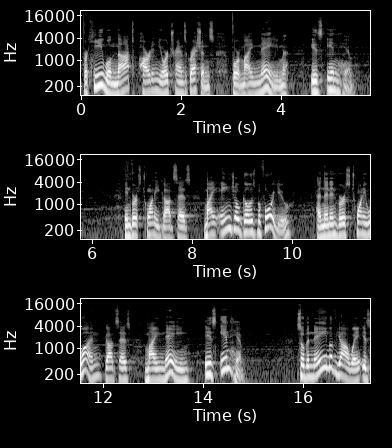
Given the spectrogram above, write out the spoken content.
for he will not pardon your transgressions, for my name is in him. In verse 20, God says, My angel goes before you. And then in verse 21, God says, My name is in him. So the name of Yahweh is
